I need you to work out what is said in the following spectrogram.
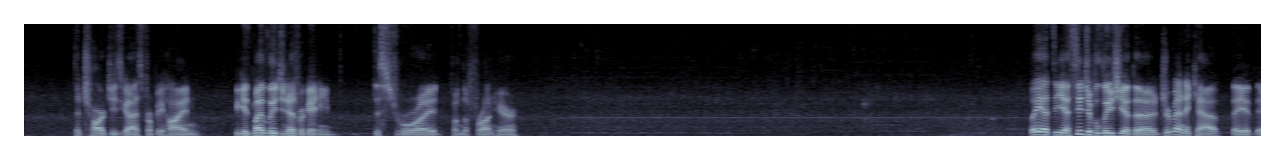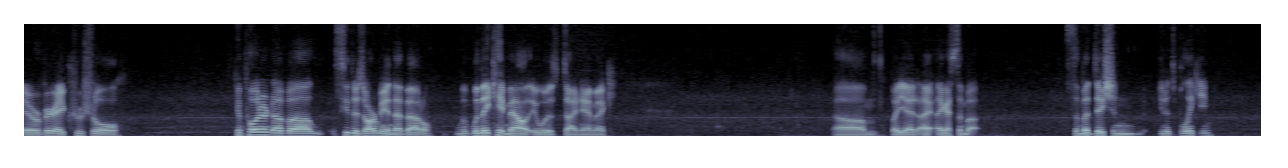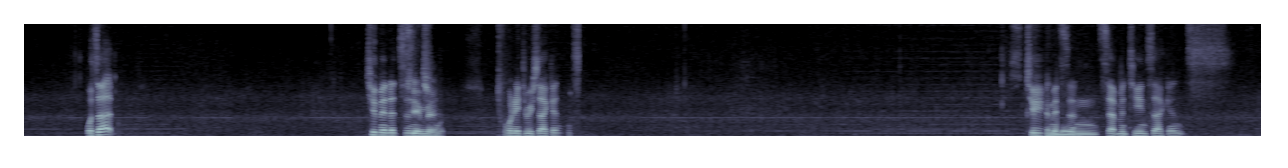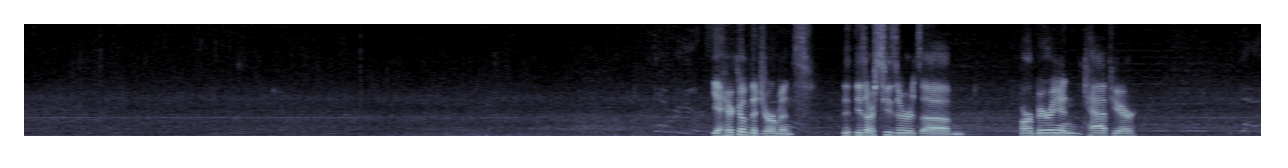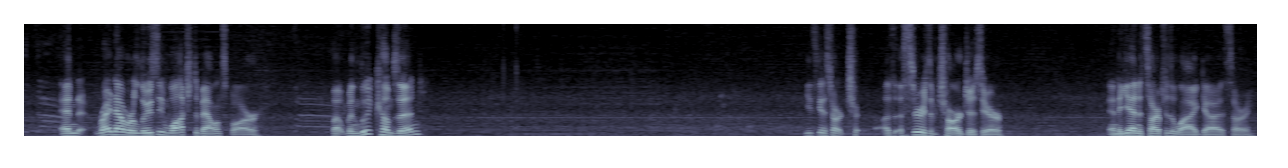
to charge these guys from behind because my legionnaires were getting destroyed from the front here. But yeah, at the uh, siege of Alesia, the Germanic cav they they were a very crucial component of uh, Caesar's army in that battle. When they came out, it was dynamic. Um, but yeah, I, I got some uh, some addition units blinking. What's that? Two minutes and Two tw- 23 seconds. Two minutes more. and 17 seconds. Yeah, here come the Germans. Th- These are Caesar's um, barbarian cav here. And right now we're losing. Watch the balance bar. But when Luke comes in, he's going to start a, a series of charges here. And again, it's sorry for the lag, guys. Sorry.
